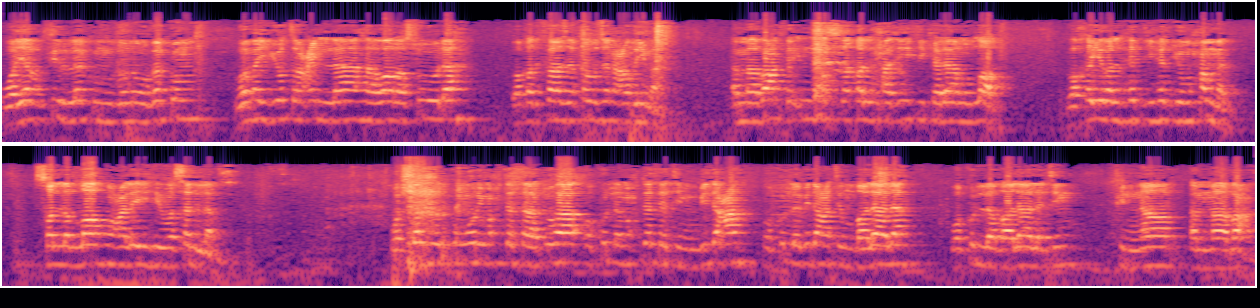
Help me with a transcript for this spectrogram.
ويغفر لكم ذنوبكم ومن يطع الله ورسوله وقد فاز فوزا عظيما. أما بعد فإن أصدق الحديث كلام الله وخير الهدي هدي محمد صلى الله عليه وسلم وشر الأمور محدثاتها وكل محدثة بدعة وكل بدعة ضلالة وكل ضلالة في النار. أما بعد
